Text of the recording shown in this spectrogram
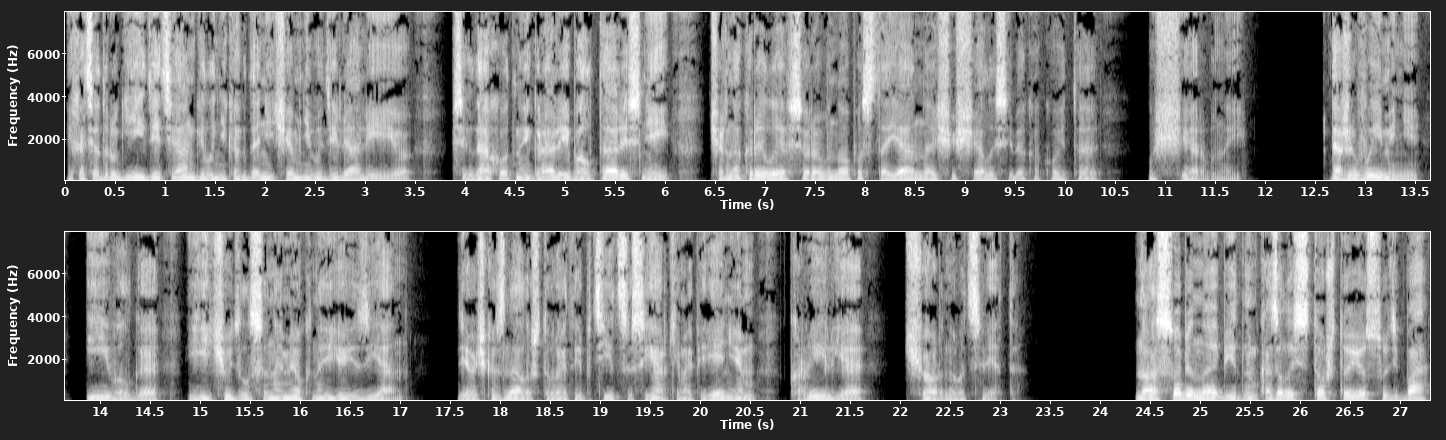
И хотя другие дети-ангелы никогда ничем не выделяли ее, всегда охотно играли и болтали с ней, чернокрылая все равно постоянно ощущала себя какой-то ущербной. Даже в имени Иволга ей чудился намек на ее изъян. Девочка знала, что у этой птицы с ярким оперением крылья черного цвета. Но особенно обидным казалось то, что ее судьба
